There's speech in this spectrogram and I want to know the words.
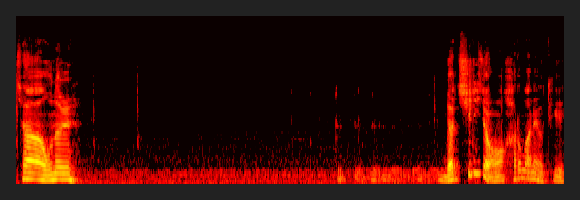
자, 오늘 며칠이죠. 하루 만에 어떻게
